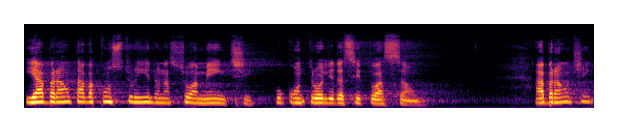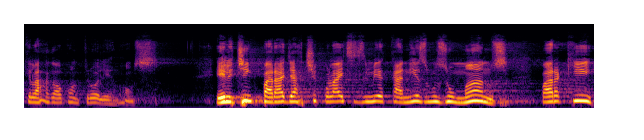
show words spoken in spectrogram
E Abraão estava construindo na sua mente o controle da situação. Abraão tinha que largar o controle, irmãos. Ele tinha que parar de articular esses mecanismos humanos para que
